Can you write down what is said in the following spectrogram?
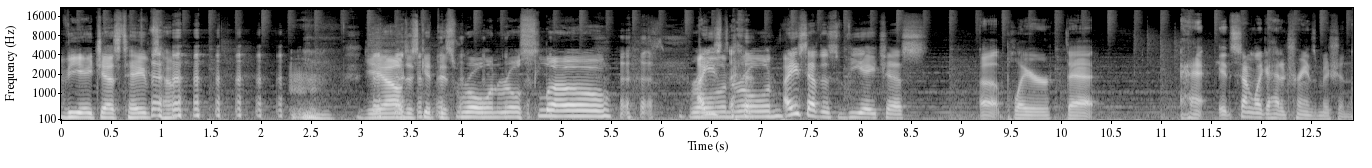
VHS tapes. huh? yeah, I'll just get this rolling real slow, I rolling, to, rolling. I used to have this VHS uh, player that ha- it sounded like I had a transmission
